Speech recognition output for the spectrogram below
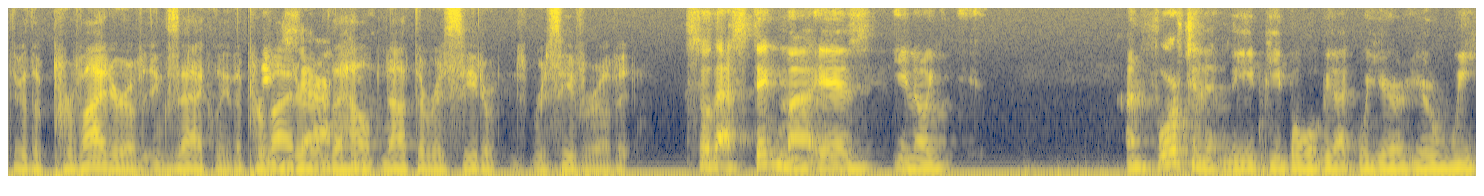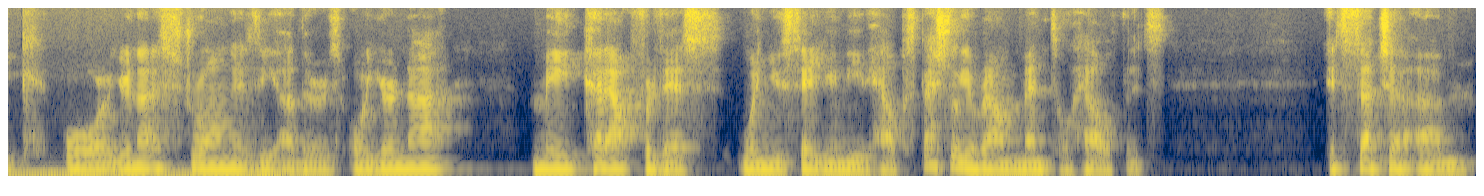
They're the provider of exactly the provider exactly. of the help, not the receiver receiver of it. So that stigma is, you know, unfortunately, people will be like, "Well, you're you're weak, or you're not as strong as the others, or you're not made cut out for this." When you say you need help, especially around mental health, it's it's such a um,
